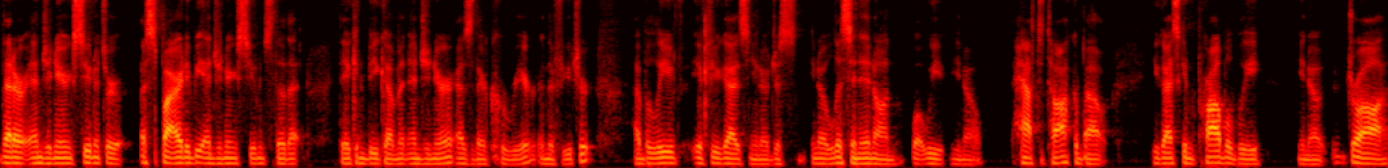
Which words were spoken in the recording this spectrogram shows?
that are engineering students or aspire to be engineering students, so that they can become an engineer as their career in the future. I believe if you guys, you know, just you know, listen in on what we, you know, have to talk about, you guys can probably, you know, draw,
